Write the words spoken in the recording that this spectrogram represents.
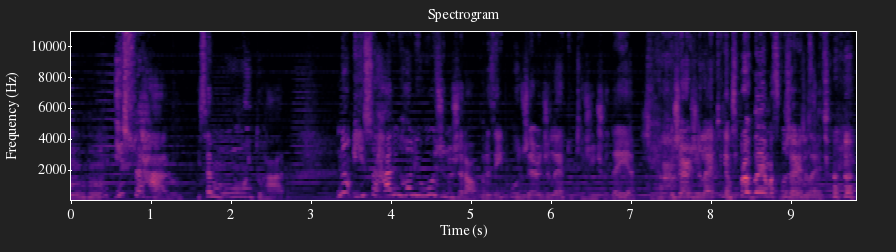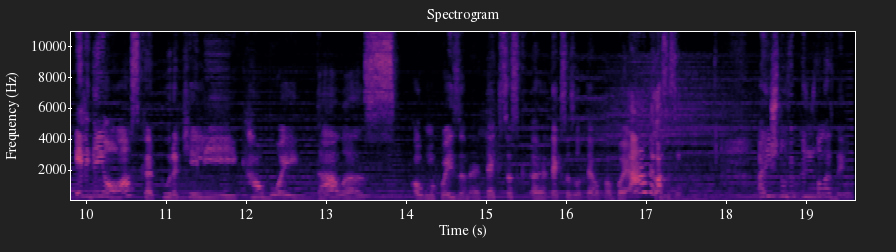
Uhum. Isso é raro. Isso é muito raro. Não, e isso é raro em Hollywood no geral. Por exemplo, o Jared Leto, que a gente odeia, o Jared Leto, ele, Temos problemas com o Jared Leto. ele ganhou Oscar por aquele Cowboy Dallas alguma coisa, né? Texas, eh, Texas Hotel Cowboy. Ah, um negócio assim. A gente não viu porque a gente não gosta dele.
